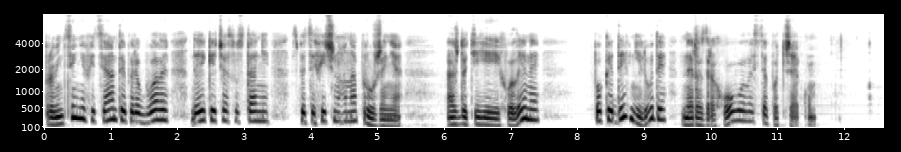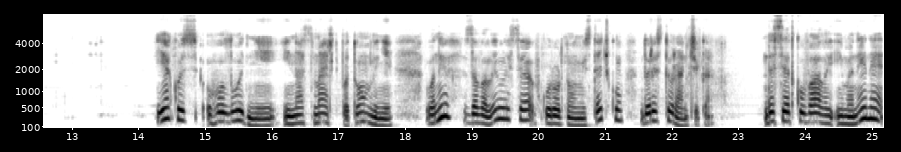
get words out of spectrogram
Провінційні офіціанти перебували деякий час у стані специфічного напруження аж до тієї хвилини поки дивні люди не розраховувалися по чеку. Якось голодні і на смерть потомлені, вони завалилися в курортному містечку до ресторанчика, де святкували іменини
